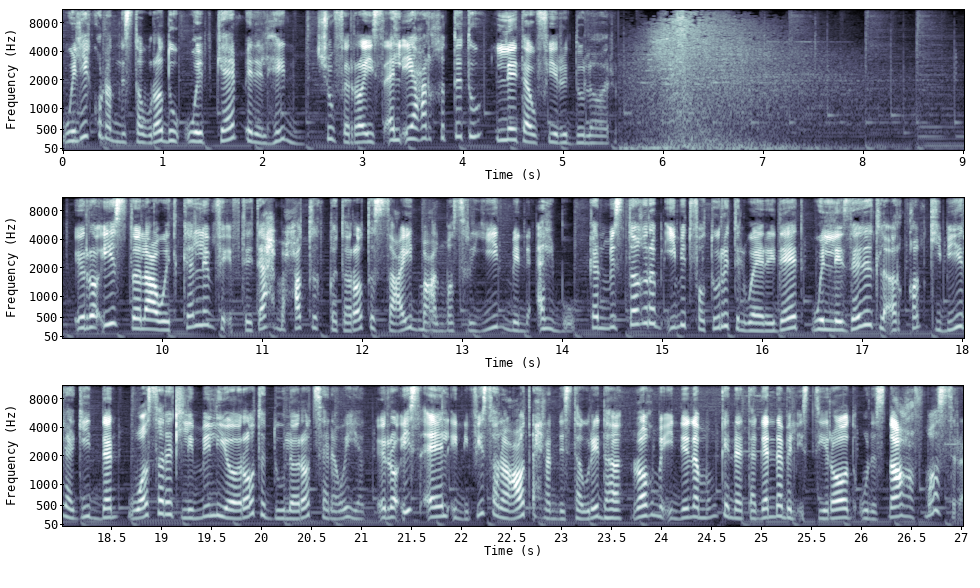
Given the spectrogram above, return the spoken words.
وليه كنا بنستورده وبكام من الهند؟ شوف الرئيس قال إيه عن خطته؟ لتوفير الدولار. الرئيس طلع واتكلم في افتتاح محطة قطارات الصعيد مع المصريين من قلبه. كان مستغرب قيمة فاتورة الواردات واللي زادت لأرقام كبيرة جدا وصلت لمليارات الدولارات سنويا. الرئيس قال إن في صناعات إحنا بنستوردها رغم إننا ممكن نتجنب الاستيراد ونصنعها في مصر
